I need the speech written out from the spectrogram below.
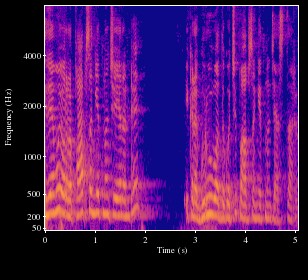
ఇదేమో ఎవరైనా పాప సంగీతం చేయాలంటే ఇక్కడ గురువు వద్దకు వచ్చి పాప సంగీతం చేస్తారు.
